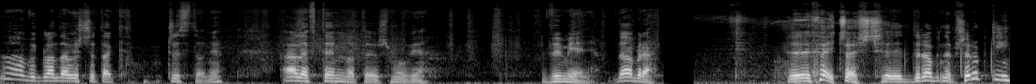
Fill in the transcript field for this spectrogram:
No, wyglądał jeszcze tak czysto, nie? Ale w tym, no to już mówię, wymienię. Dobra. Yy, Hej, cześć. Yy, Drobne przeróbki,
